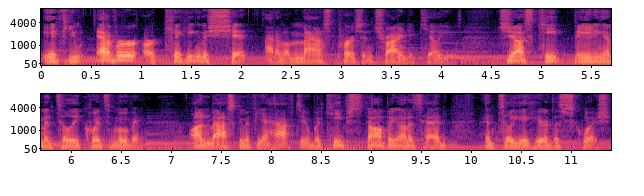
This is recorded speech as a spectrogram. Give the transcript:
if you ever are kicking the shit out of a masked person trying to kill you, just keep beating him until he quits moving. Unmask him if you have to, but keep stomping on his head until you hear the squish.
